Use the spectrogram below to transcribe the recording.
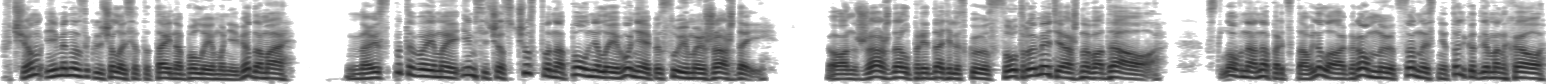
В чем именно заключалась эта тайна, было ему неведомо, но испытываемое им сейчас чувство наполнило его неописуемой жаждой. Он жаждал предательскую сутру мятежного Дао. Словно она представляла огромную ценность не только для Манхао,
